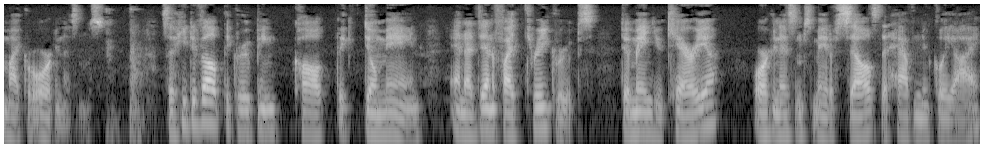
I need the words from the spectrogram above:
microorganisms. So he developed the grouping called the domain and identified three groups, domain Eukarya, organisms made of cells that have nuclei,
